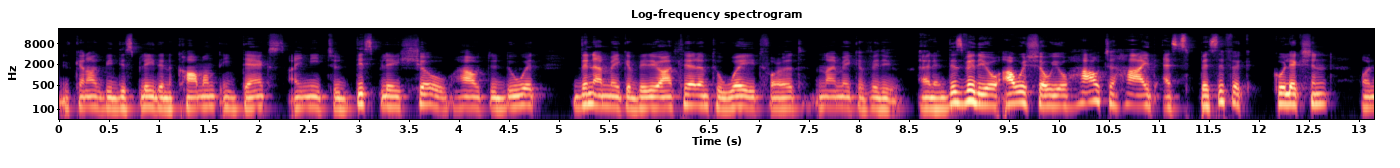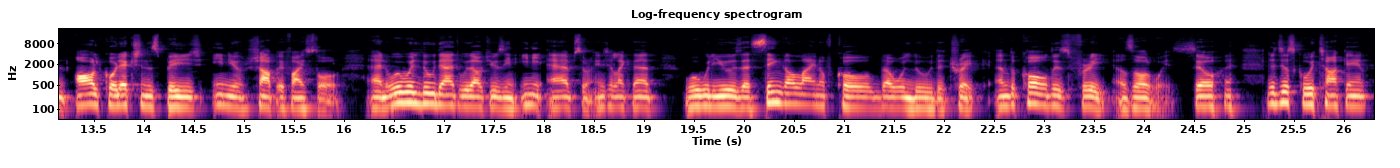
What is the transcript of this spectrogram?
it cannot be displayed in a comment in text. I need to display, show how to do it then I make a video, I tell them to wait for it and I make a video. And in this video, I will show you how to hide a specific collection on all collections page in your Shopify store. And we will do that without using any apps or anything like that. We will use a single line of code that will do the trick. And the code is free as always. So let's just quit talking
